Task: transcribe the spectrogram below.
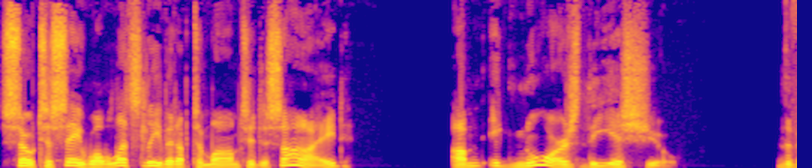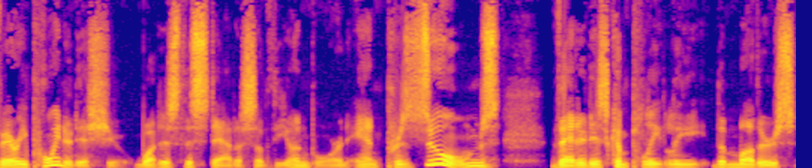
So to say, well, let's leave it up to mom to decide, um, ignores the issue, the very pointed issue. What is the status of the unborn? And presumes that it is completely the mother's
